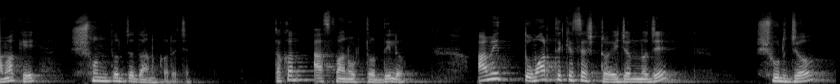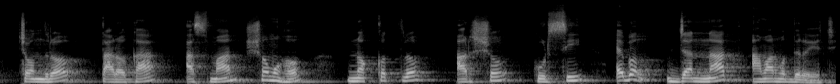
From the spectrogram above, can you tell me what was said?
আমাকে সৌন্দর্য দান করেছেন। তখন আসমান উত্তর দিল, আমি তোমার থেকে শ্রেষ্ঠ এই জন্য যে সূর্য, চন্দ্র, তারকা, আসমান সমূহ, নক্ষত্র, আর্শ, কুরসি এবং জান্নাত আমার মধ্যে রয়েছে।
